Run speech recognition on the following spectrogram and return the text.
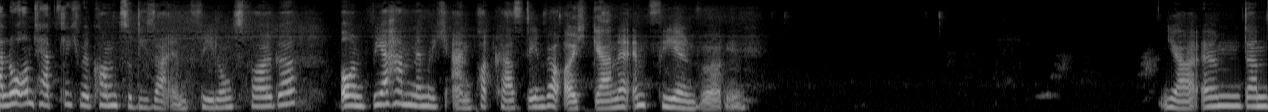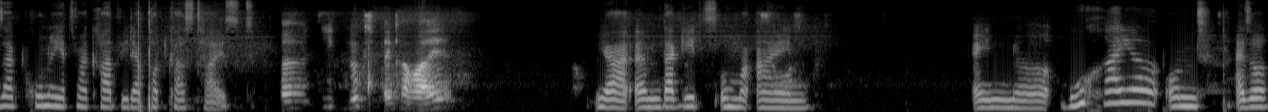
Hallo und herzlich willkommen zu dieser Empfehlungsfolge. Und wir haben nämlich einen Podcast, den wir euch gerne empfehlen würden. Ja, ähm, dann sagt Krone jetzt mal gerade, wie der Podcast heißt. Äh, die Glücksbäckerei. Ja, ähm, da geht es um ein, eine Buchreihe und also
